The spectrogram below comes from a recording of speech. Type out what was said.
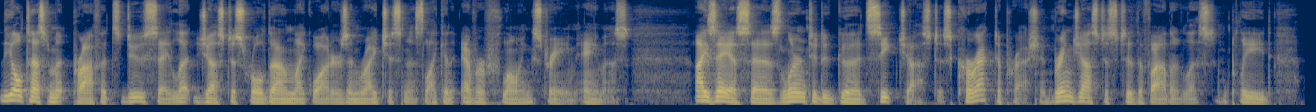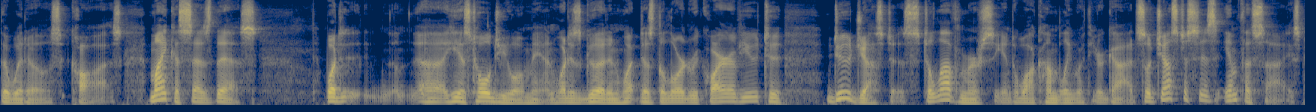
the Old Testament prophets do say, Let justice roll down like waters and righteousness like an ever flowing stream. Amos. Isaiah says, Learn to do good, seek justice, correct oppression, bring justice to the fatherless, and plead the widow's cause. Micah says this what uh, he has told you, O man, what is good, and what does the Lord require of you? To do justice, to love mercy, and to walk humbly with your God. So justice is emphasized.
